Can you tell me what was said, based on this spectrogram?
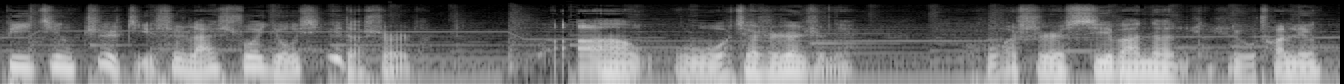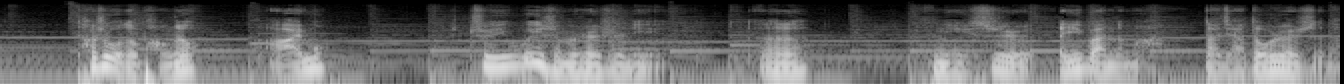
毕竟自己是来说游戏的事儿的。啊，我确实认识你，我是西班的柳传玲，他是我的朋友 M。至于为什么认识你，呃，你是 A 班的吗，大家都认识的。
